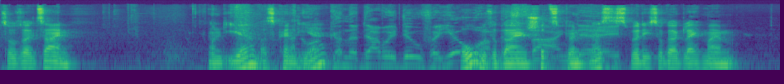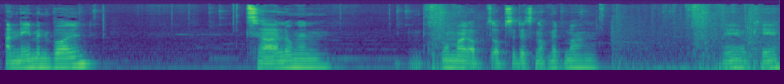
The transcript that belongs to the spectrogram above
So soll es sein. Und ihr, was könnt ihr? Oh, sogar ein Schutzbündnis. Das würde ich sogar gleich mal annehmen wollen. Zahlungen. Gucken wir mal, ob, ob sie das noch mitmachen. Nee, okay.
